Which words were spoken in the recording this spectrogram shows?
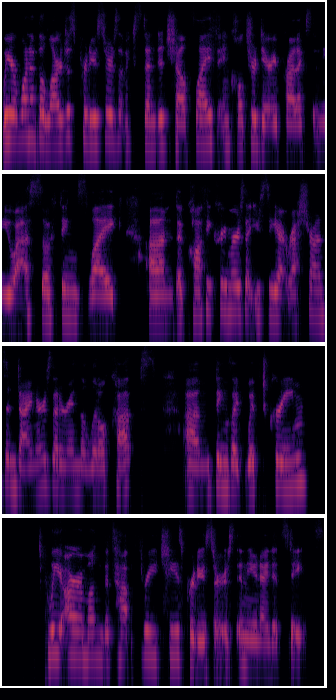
We are one of the largest producers of extended shelf life and cultured dairy products in the US. So things like um, the coffee creamers that you see at restaurants and diners that are in the little cups, um, things like whipped cream. We are among the top three cheese producers in the United States,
